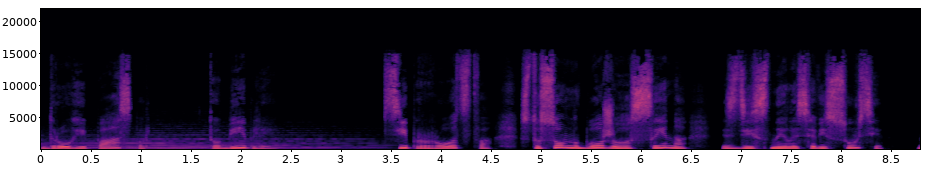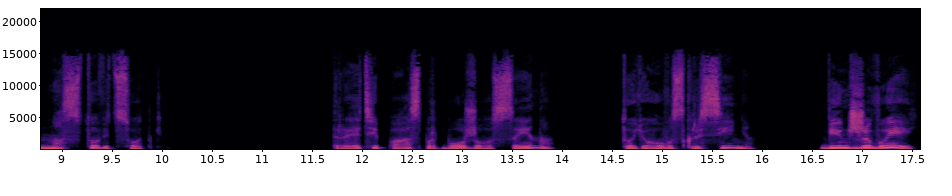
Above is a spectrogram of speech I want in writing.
Другий паспорт то Біблія. Всі пророцтва стосовно Божого Сина здійснилися в Ісусі на 100%. Третій паспорт Божого Сина то Його Воскресіння. Він живий.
